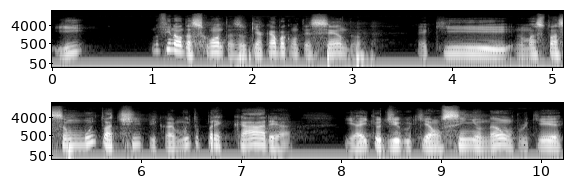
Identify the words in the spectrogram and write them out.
E, no final das contas, o que acaba acontecendo é que numa situação muito atípica, muito precária, e aí que eu digo que é um sim ou não, porque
